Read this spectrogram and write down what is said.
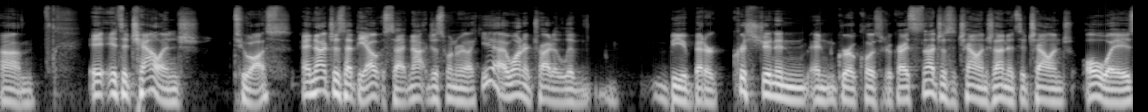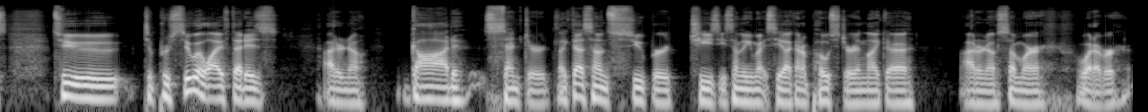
Um, it, it's a challenge to us, and not just at the outset, not just when we're like, yeah, I want to try to live, be a better Christian and and grow closer to Christ. It's not just a challenge then; it's a challenge always to to pursue a life that is, I don't know, God centered. Like that sounds super cheesy. Something you might see like on a poster in like a I don't know, somewhere, whatever,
